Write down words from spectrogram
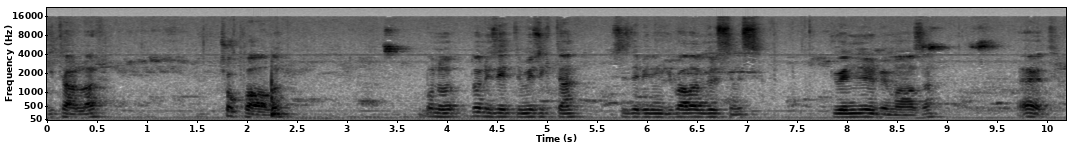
gitarlar çok pahalı. Bunu Donizetti Müzik'ten siz de benim gibi alabilirsiniz. Güvenilir bir mağaza. Evet.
